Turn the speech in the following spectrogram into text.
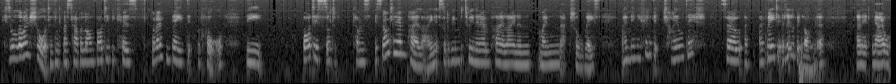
because although I'm short I think I must have a long body because when I've made it before the bodice sort of comes it's not an empire line it's sort of in between an empire line and my natural waist it made me feel a bit childish so I've, I've made it a little bit longer and it now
